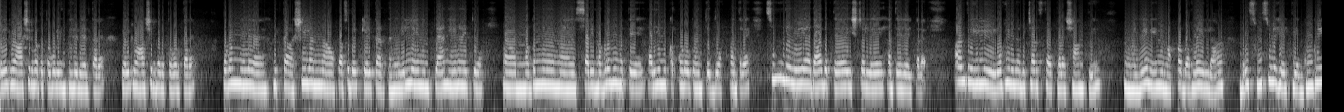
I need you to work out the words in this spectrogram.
ಎಲ್ರು ಆಶೀರ್ವಾದ ತಗೊಳ್ಳಿ ಅಂತ ಹೇಳಿ ಹೇಳ್ತಾರೆ. ಎಲ್ರು ಆಶೀರ್ವಾದ ತಗೊಳ್ತಾರೆ. ತಗೊಂಡ್ಮೇಲೆ ಇತ್ತ ಶೀಲನ್ನ ವಾಸುದೇವ್ ಕೇಳ್ತಾ ಇರ್ತಾನೆ, ಎಲ್ಲೇ, ನಿನ್ ಪ್ಲಾನ್ ಏನಾಯ್ತು? ಆ, ಮಗನ್ನು ಸಾರಿ, ಮಗಳನ್ನು ಮತ್ತೆ ಅಳಿಯನ್ನು ಕರ್ಕೊಂಡು ಹೋಗುವಂಥದ್ದು ಅಂತಾರೆ. ಸುಮ್ಮನೆ ಅದಾಗತ್ತೆ ಇಷ್ಟಲ್ಲೇ ಅಂತ ಹೇಳಿ ಹೇಳ್ತಾರೆ. ಅಂದ್ರೆ ಇಲ್ಲಿ ರೋಹಿಣಿನ ವಿಚಾರಿಸ್ತಾ ಇರ್ತಾಳೆ ಶಾಂತಿ. ಏನೇ, ನಿಮ್ಮ ಅಪ್ಪ ಬರ್ಲೇ ಇಲ್ಲ. ಬರೀ ಸುಳ್ಳು ಸುಳ್ಳು ಹೇಳ್ತೀಯ. ಗುಂಗ್ರಿ,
